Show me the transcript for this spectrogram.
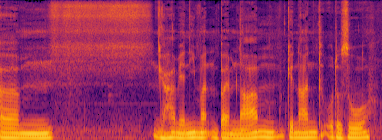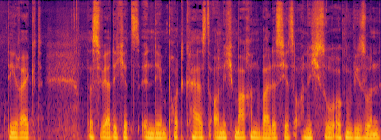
ähm, wir haben ja niemanden beim Namen genannt oder so direkt. Das werde ich jetzt in dem Podcast auch nicht machen, weil es jetzt auch nicht so irgendwie so ein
